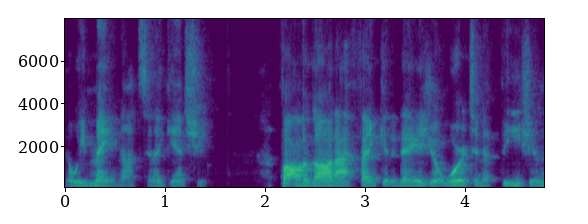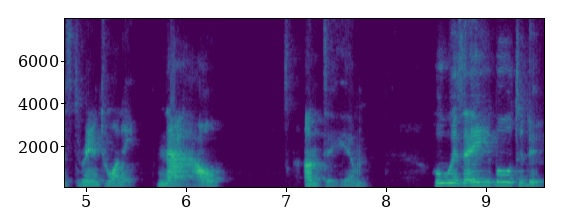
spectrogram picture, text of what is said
that we may not sin against you. Father God, I thank you today as your words in Ephesians 3 and 20. Now unto him who is able to do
